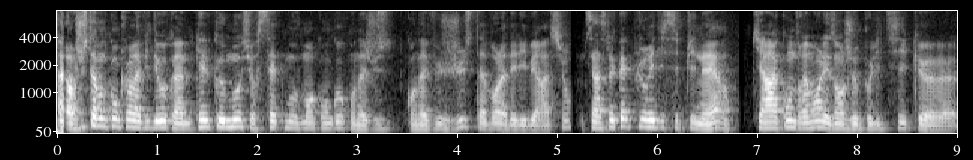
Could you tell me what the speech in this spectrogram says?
Alors juste avant de conclure la vidéo, quand même quelques mots sur sept mouvements Congo qu'on a, juste- qu'on a vu juste avant la délibération. C'est un spectacle pluridisciplinaire qui raconte vraiment les enjeux politiques euh,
